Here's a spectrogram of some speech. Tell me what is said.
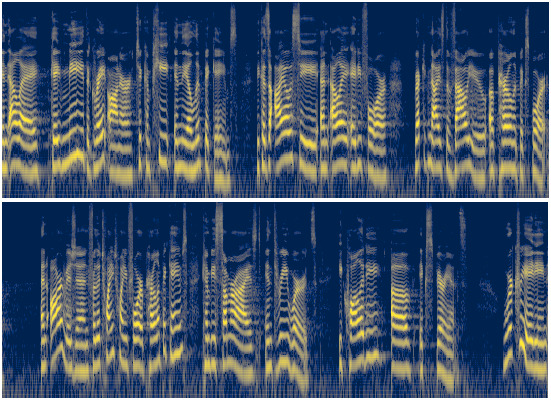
in LA gave me the great honor to compete in the Olympic Games because the IOC and LA 84 recognized the value of Paralympic sport. And our vision for the 2024 Paralympic Games can be summarized in three words equality of experience. We're creating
